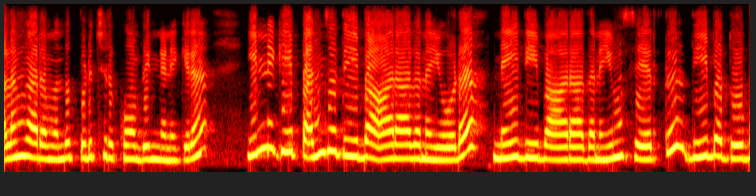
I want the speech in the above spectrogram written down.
அலங்காரம் வந்து பிடிச்சிருக்கும் அப்படின்னு நினைக்கிறேன். இன்னைக்கு பஞ்ச தீப ஆராதனையோட நெய் தீப ஆராதனையும் சேர்த்து தீப தூப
